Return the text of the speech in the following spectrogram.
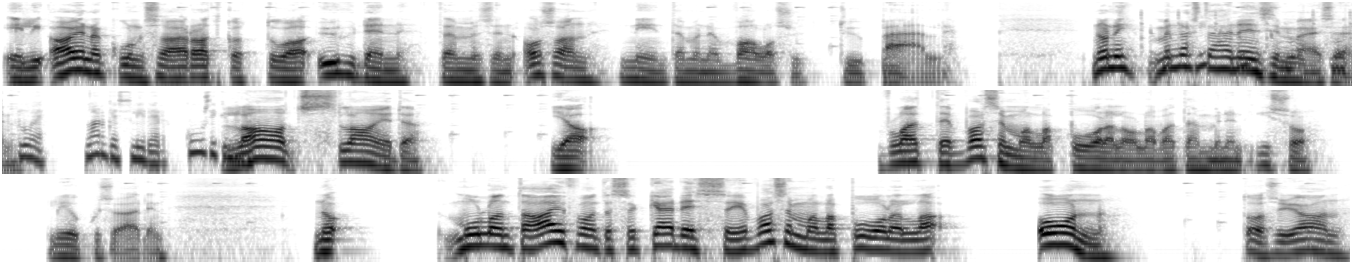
Eli aina kun saa ratkottua yhden tämmöisen osan, niin tämmöinen valo syttyy päälle. No niin, mennään tähän ensimmäiseen. Leader, 60, Large slider ja laitteen vasemmalla puolella oleva tämmöinen iso liukusäädin. No, mulla on tämä iPhone tässä kädessä ja vasemmalla puolella on tosiaan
